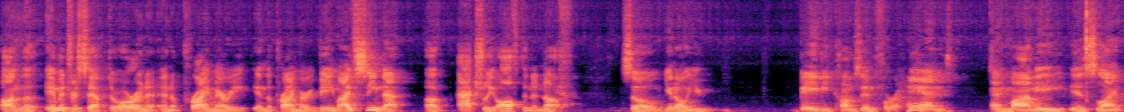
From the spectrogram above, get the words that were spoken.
on the image receptor or in a, in a primary in the primary beam. I've seen that uh, actually often enough. Yeah. So you know, you baby comes in for a hand, and mommy is like,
